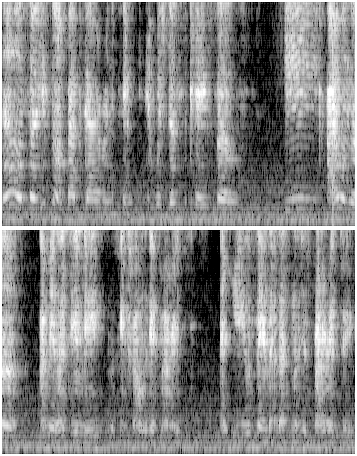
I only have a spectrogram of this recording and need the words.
No, so he's not a bad guy or anything. It was just a case of he. I wanna. I mean, ideally in the future, I wanna get married, and he was saying that that's not his priority.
